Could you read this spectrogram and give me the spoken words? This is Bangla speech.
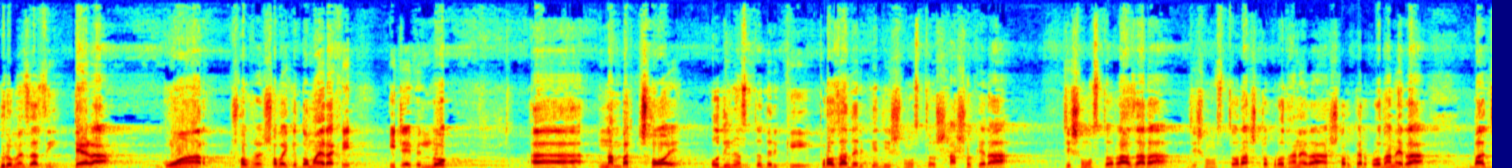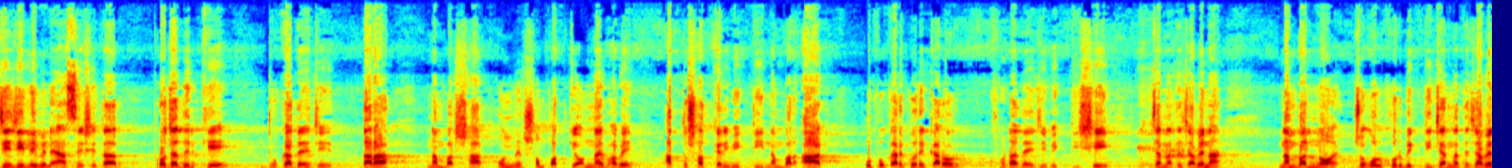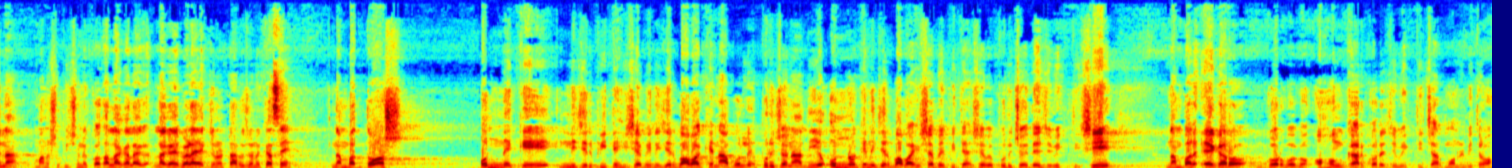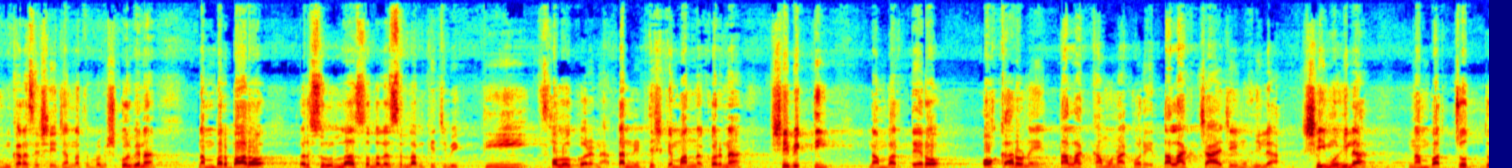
মেজাজি তেড়া গোয়ার, সব সবাইকে দমায় রাখে এই টাইপের লোক। নাম্বার ছয়, অধীনস্থদেরকে, প্রজাদেরকে যে সমস্ত শাসকেরা, যে সমস্ত রাজারা, যে সমস্ত রাষ্ট্রপ্রধানেরা, সরকার প্রধানেরা, বা যে যে লেভেলে আছে সে তার প্রজাদেরকে ধোকা দেয় যে তারা। নাম্বার সাত, অন্যের সম্পদকে অন্যায়ভাবে আত্মসাৎকারী ব্যক্তি। নাম্বার আট, উপকার করে কারোর খোঁটা দেয় যে ব্যক্তি সে। জানাতে যাবে না। নাম্বার নয়, চগলখোর ব্যক্তি জান্নাতে যাবে না, মানুষের পিছনে কথা লাগা লাগা- লাগায় বেড়ায় একজনের আরেকজনের কাছে। নাম্বার দশ, অন্যকে নিজের পিতা হিসাবে নিজের বাবাকে না বলে পরিচয় না দিয়ে অন্যকে নিজের বাবা হিসাবে, পিতা হিসাবে পরিচয় দেয় যে ব্যক্তি সে। নাম্বার এগারো, গর্ব এবং অহংকার করে যে ব্যক্তি যার মনের ভিতরে অহংকার আছে সেই জান্নাতে প্রবেশ করবে না। নাম্বার বারো রসুল্লাহ সাল্লা সাল্লামকে যে ব্যক্তি ফলো করে না, তার নির্দেশকে মান্য করে না সেই ব্যক্তি। নাম্বার তেরো অকারণে তালাক কামনা করে তালাক চায় যে মহিলা সেই মহিলা নাম্বার চোদ্দ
